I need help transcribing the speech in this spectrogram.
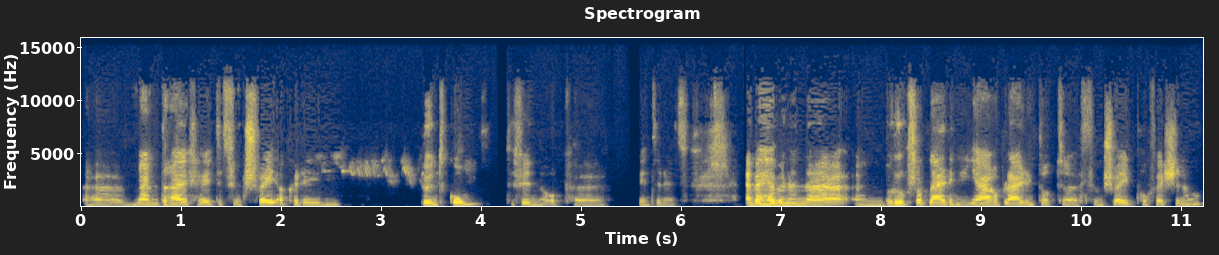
uh, mijn bedrijf heet de Feng Shui Academie.com te vinden op uh, internet. En wij hebben een, uh, een beroepsopleiding, een jaaropleiding tot Feng Shui Professional.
